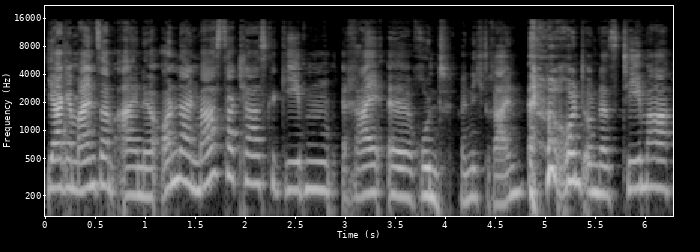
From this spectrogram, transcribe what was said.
ja gemeinsam eine Online-Masterclass gegeben, rein, äh, rund, nicht rein, rund um das Thema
